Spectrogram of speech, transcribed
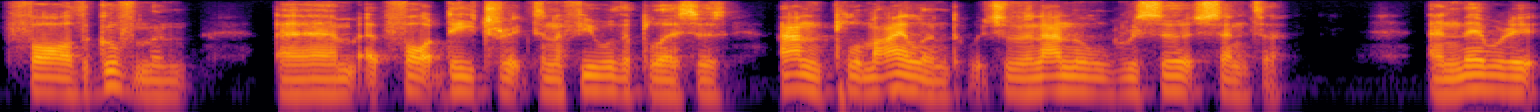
for the government um, at Fort Detrick and a few other places, and Plum Island, which was an animal research centre and they were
